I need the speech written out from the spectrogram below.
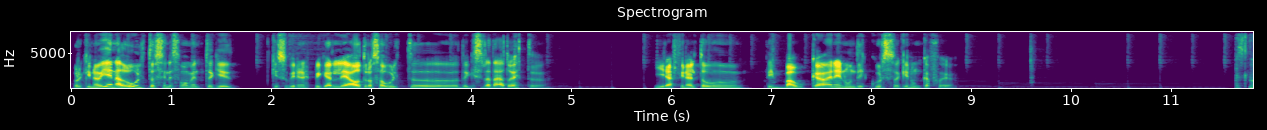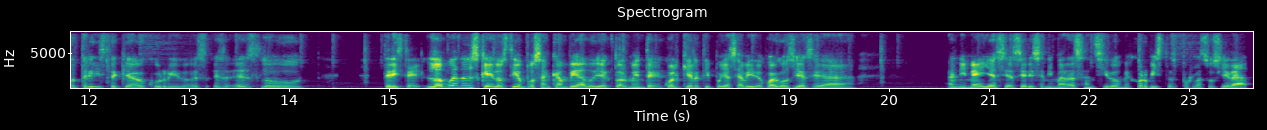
Porque no habían adultos en ese momento que, supieran explicarle a otros adultos de qué se trataba todo esto. Y al final todo te embaucaban en un discurso que nunca fue. Es lo triste que ha ocurrido. Es, es, lo triste. Lo bueno es que los tiempos han cambiado y actualmente cualquier tipo, ya sea videojuegos, ya sea anime, ya sea series animadas, han sido mejor vistas por la sociedad.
